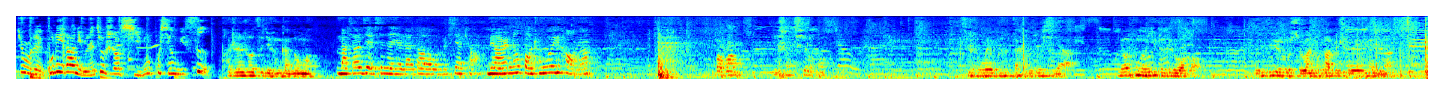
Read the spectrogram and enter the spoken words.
就是这个独立大女人就是要喜怒不形于色。他真说自己很感动吗？马小姐现在也来到了我们现场，两人能否重归于好呢？宝宝，别生气了啊！其实我也不是在乎这些啊，你要是能一直对我好，我就月入十万住大别墅，我也愿意啊。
